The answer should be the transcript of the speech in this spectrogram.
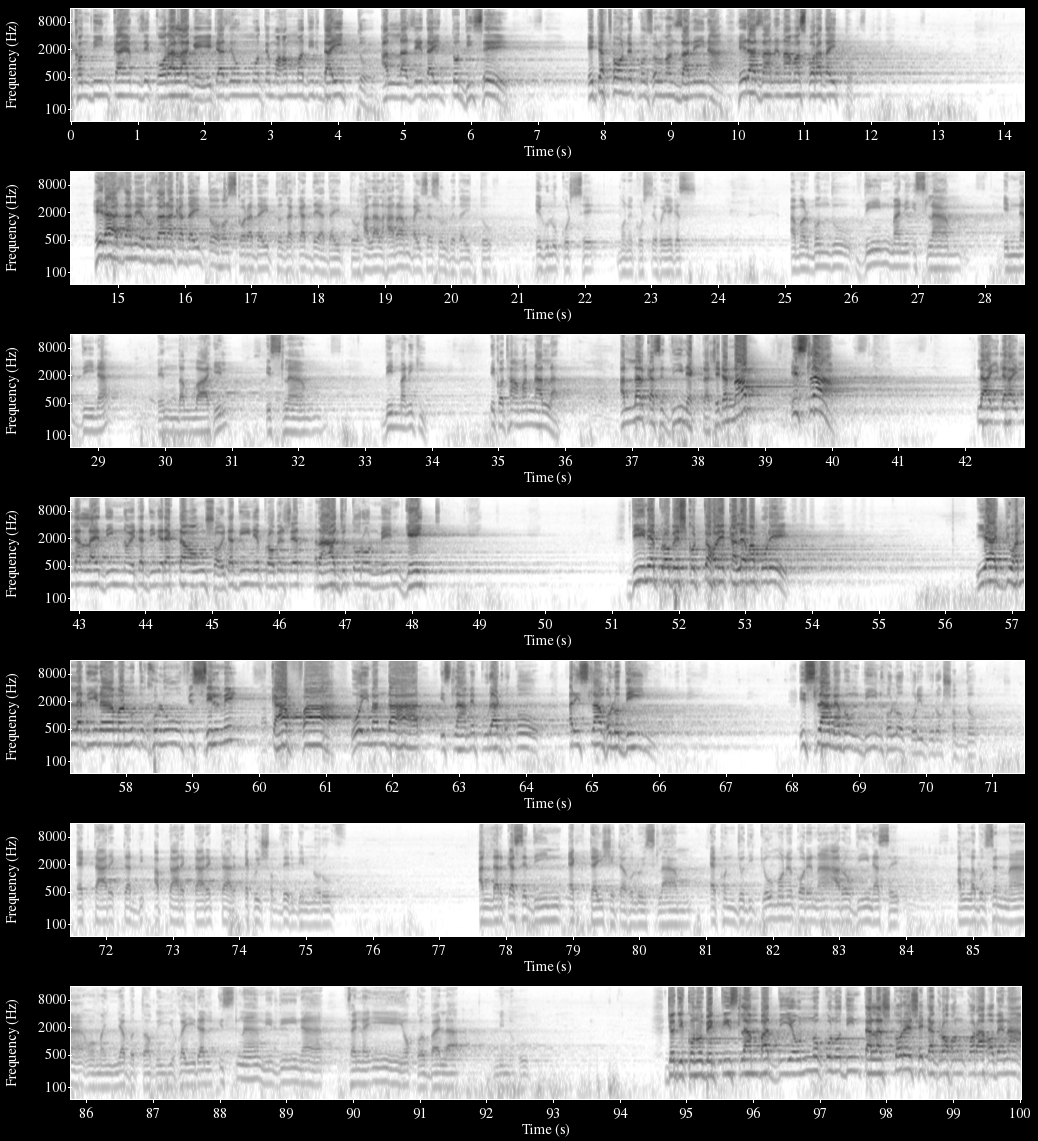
এখন দিন কায়েম যে করা লাগে, এটা যে উম্মতে মোহাম্মদীর দায়িত্ব, আল্লাহ যে দায়িত্ব দিছে, এটা তো অনেক মুসলমান জানেই না। হেরা জানে নামাজ পড়া দায়িত্ব। হেরা জানে রোজা রাখা দায়িত্ব, হজ করা দায়িত্ব জাকাত দেয়া দায়িত্ব, হালাল হারাম বাইসা চলবে দায়িত্ব। এগুলো করছে, মনে করছে, হয়ে গেছে। আমার বন্ধু, দিন মানি ইসলাম ইন্নাদ্দিনা এন্দাল্লাহিল ইসলাম। দিন মানে কি? এ কথা আমার না আল্লাহ আল্লাহর কাছে দিন একটা, সেটার নাম ইসলাম। লা ইলাহা ইল্লাল্লাহ দিন নয়, এটা দিনের একটা অংশ, এটা দিনে প্রবেশের রাজতরণ মেন গেট দিনে প্রবেশ করতে হয় কালেমা পড়ে কাফা ও ইমানদার ইসলামে পুরা ঢোকো। আর ইসলাম হলো দিন। ইসলাম এবং দিন হলো পরিপূরক শব্দ। একটা আরেকটার আপনার আরেকটা আরেকটার একই শব্দের ভিন্ন রূপ। আল্লাহর কাছে দিন একটাই, সেটা হলো ইসলাম। এখন যদি কেউ মনে করে না আরও দিন আছে আল্লাহ বলছেন না ও গাইরাল ইসলামি দিনা ফালাই মিনহু। যদি কোনো ব্যক্তি ইসলাম বাদ দিয়ে অন্য কোনো দিন তালাশ করে, সেটা গ্রহণ করা হবে না।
